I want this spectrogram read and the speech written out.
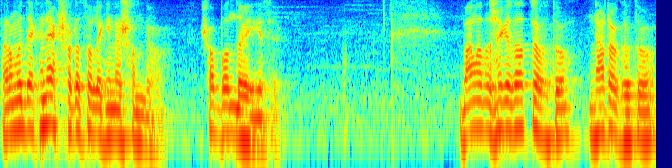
তার মধ্যে এখন একশোটা চলে কিনা সন্দেহ, সব বন্ধ হয়ে গেছে। বাংলাদেশ আগে যাত্রা হতো, নাটক হতো,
